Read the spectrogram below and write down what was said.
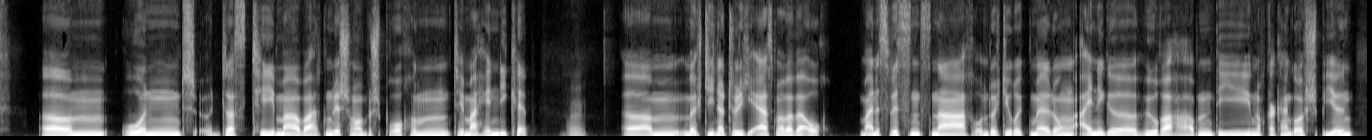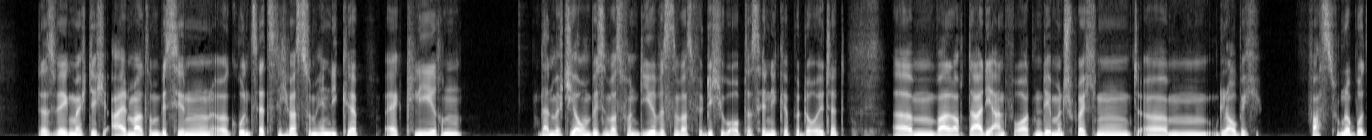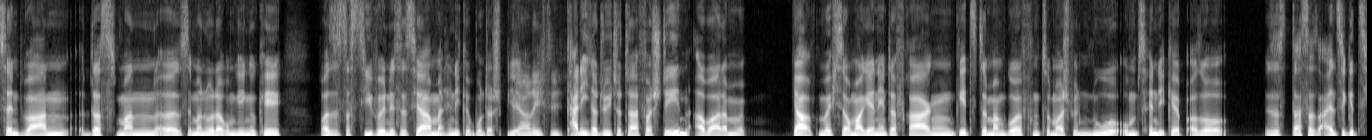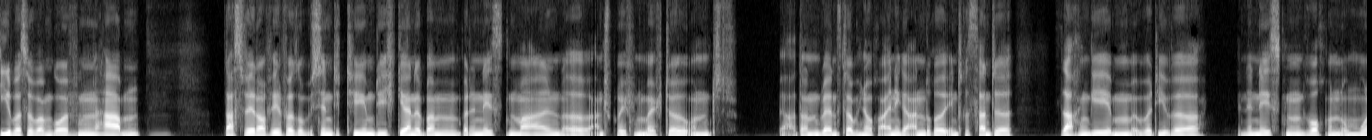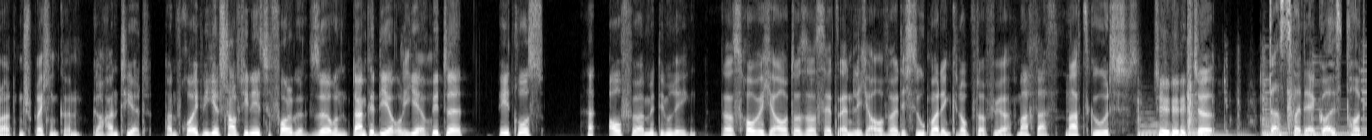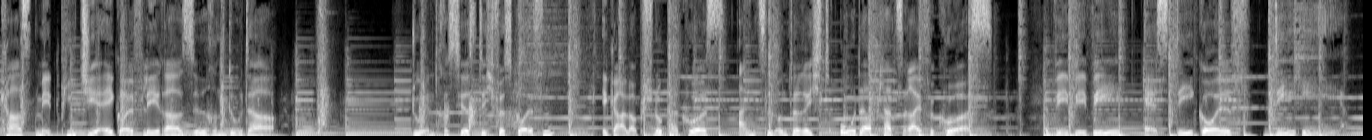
Ähm, und das Thema, hatten wir schon mal besprochen, Thema Handicap. Mhm. Ähm, möchte ich natürlich erstmal, weil wir auch meines Wissens nach und durch die Rückmeldung einige Hörer haben, die noch gar kein Golf spielen. Deswegen möchte ich einmal so ein bisschen äh, grundsätzlich was zum Handicap erklären. Dann möchte ich auch ein bisschen was von dir wissen, was für dich überhaupt das Handicap bedeutet. Okay. Ähm, weil auch da die Antworten dementsprechend, ähm, glaube ich, fast 100 Prozent waren, dass man äh, es immer nur darum ging, okay, was ist das Ziel für nächstes Jahr, mein Handicap runterspielen. Ja, richtig. Kann ich natürlich total verstehen, aber dann ja, möchte ich auch mal gerne hinterfragen, geht es denn beim Golfen zum Beispiel nur ums Handicap? Also ist es das das einzige Ziel, was wir beim Golfen mhm. haben? Mhm. Das wären auf jeden Fall so ein bisschen die Themen, die ich gerne beim, bei den nächsten Malen äh, ansprechen möchte. Und ja, dann werden es, glaube ich, noch einige andere interessante Sachen geben, über die wir in den nächsten Wochen und Monaten sprechen können. Garantiert. Dann freue ich mich jetzt schon auf die nächste Folge. Sören, danke dir. Und hier bitte, Petrus, aufhören mit dem Regen. Das hoffe ich auch, dass das jetzt endlich aufhört. Ich suche mal den Knopf dafür. Mach das. Macht's gut. Tschüss. Tschö. Das war der Golf-Podcast mit PGA-Golflehrer Sören Duda. Du interessierst dich fürs Golfen? Egal ob Schnupperkurs, Einzelunterricht oder Platzreifekurs. www.sdgolf.de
